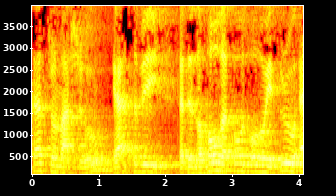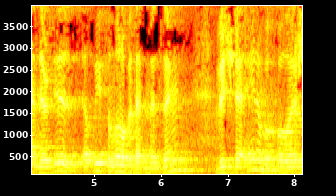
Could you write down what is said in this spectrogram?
chesron mashu. It has to be that there's a hole that goes all the way through, and there is at least a little bit that's missing. Vishe'enu mefulish,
